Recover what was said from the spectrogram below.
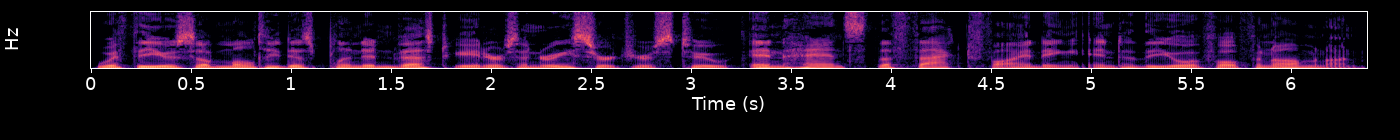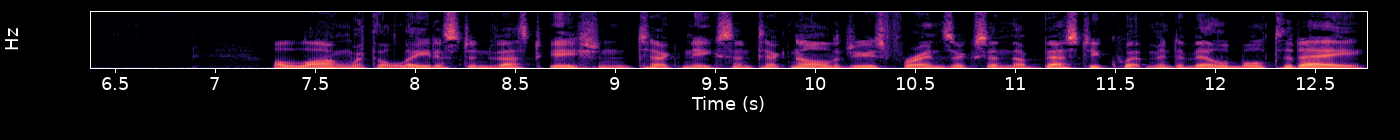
with the use of multidisciplined investigators and researchers to enhance the fact finding into the UFO phenomenon along with the latest investigation techniques and technologies, forensics, and the best equipment available today,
